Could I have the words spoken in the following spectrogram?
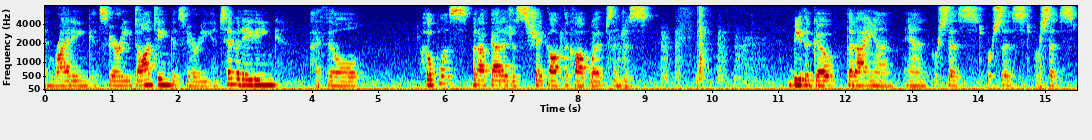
and writing. It's very daunting, it's very intimidating. I feel hopeless, but I've got to just shake off the cobwebs and just be the goat that I am and persist, persist, persist.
